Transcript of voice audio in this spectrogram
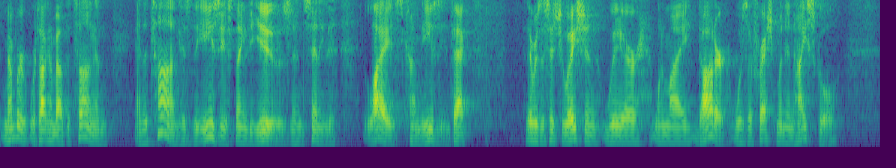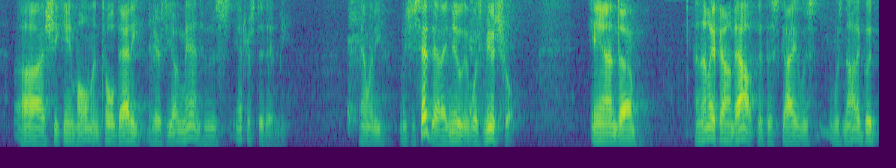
remember, we're talking about the tongue, and and the tongue is the easiest thing to use in sinning. The lies come easy. In fact, there was a situation where when my daughter was a freshman in high school, uh, she came home and told Daddy, There's a young man who's interested in me. And when, he, when she said that, I knew it was mutual. And, um, and then I found out that this guy was, was, not, a good,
